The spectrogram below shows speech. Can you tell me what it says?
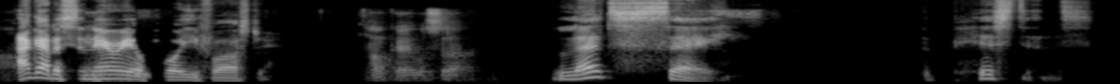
um, I got a yeah. scenario for you, Foster. Okay, what's up? Let's say the Pistons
